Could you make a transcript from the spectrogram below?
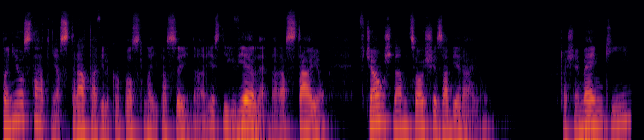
To nie ostatnia strata wielkopostna i pasyjna. Jest ich wiele, narastają, wciąż nam coś zabierają. W czasie męki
